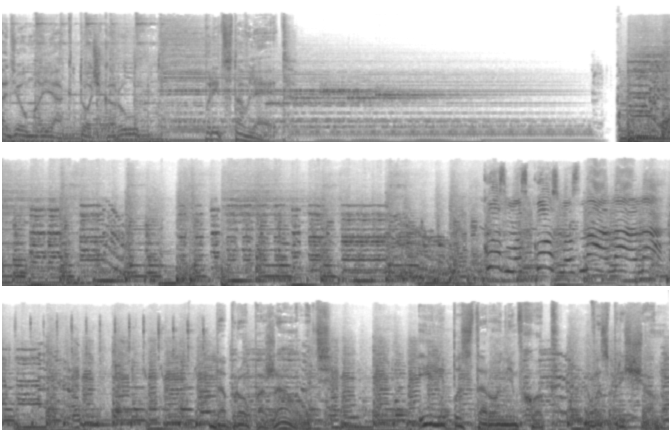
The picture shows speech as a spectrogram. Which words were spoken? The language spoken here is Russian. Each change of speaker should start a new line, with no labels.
Радиомаяк.ру представляет.
Космос, космос, на, на, на!
Добро пожаловать или посторонним вход воспрещен.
